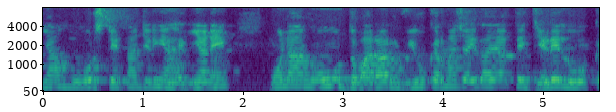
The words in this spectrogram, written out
ਜਾਂ ਹੋਰ ਸਟੇਟਾਂ ਜਿਹੜੀਆਂ ਹੈਗੀਆਂ ਨੇ ਉਹਨਾਂ ਨੂੰ ਦੁਬਾਰਾ ਰਿਵਿਊ ਕਰਨਾ ਚਾਹੀਦਾ ਆ ਤੇ ਜਿਹੜੇ ਲੋਕ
